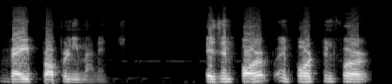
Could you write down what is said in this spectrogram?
very properly managed. It's impor- important for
